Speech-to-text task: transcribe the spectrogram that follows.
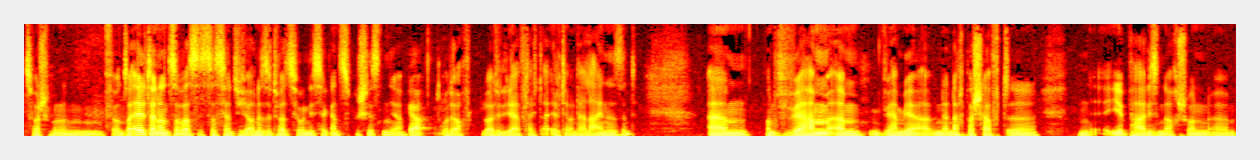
zum Beispiel ähm, für unsere Eltern und sowas ist das ja natürlich auch eine Situation, die ist ja ganz beschissen, ja. ja. Oder auch Leute, die ja vielleicht älter und alleine sind. Ähm, und wir haben, ähm, wir haben ja in der Nachbarschaft äh, ein Ehepaar, die sind auch schon ähm,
